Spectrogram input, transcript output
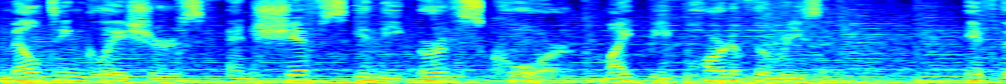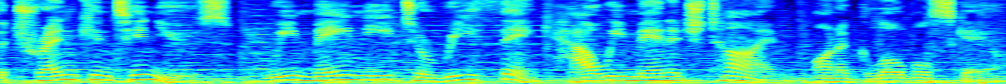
melting glaciers, and shifts in the Earth's core might be part of the reason. If the trend continues, we may need to rethink how we manage time on a global scale.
